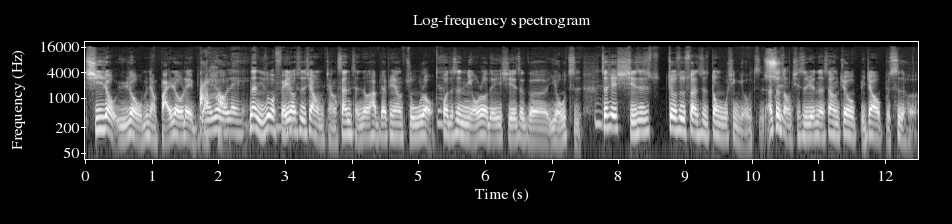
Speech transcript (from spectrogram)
鸡肉、鱼肉，我们讲白肉类比较好。白肉类。那你如果肥肉是像我们讲三层肉，它比较偏向猪肉或者是牛肉的一些这个油脂，这些其实就是算是动物性油脂，而这种其实原则上就比较不适合。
